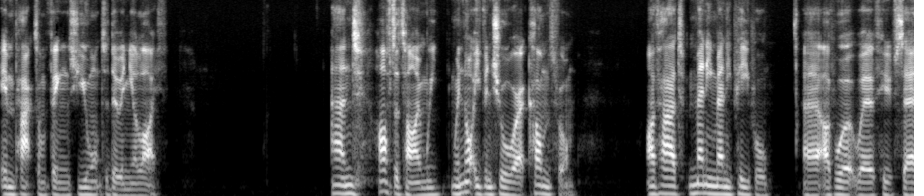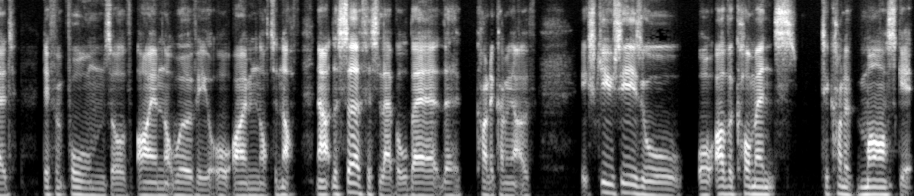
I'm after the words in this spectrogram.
impact on things you want to do in your life. And half the time, we, we're not even sure where it comes from. I've had many, many people uh, I've worked with who've said different forms of I am not worthy or I'm not enough. Now, at the surface level, they're, they're kind of coming out of excuses or or other comments to kind of mask it.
